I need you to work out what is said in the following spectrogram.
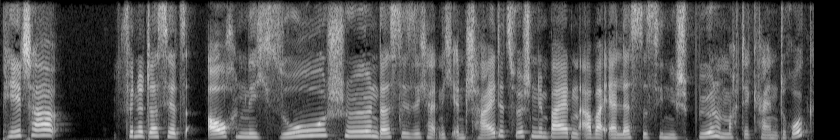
Peter findet das jetzt auch nicht so schön, dass sie sich halt nicht entscheidet zwischen den beiden, aber er lässt es sie nicht spüren und macht ihr keinen Druck.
